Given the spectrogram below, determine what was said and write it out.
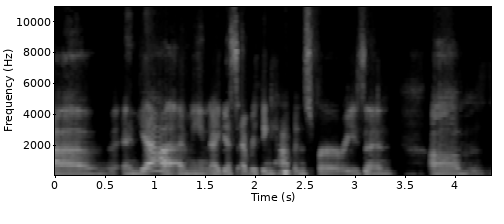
Um, and yeah, I mean, I guess everything happens for a reason. Um,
